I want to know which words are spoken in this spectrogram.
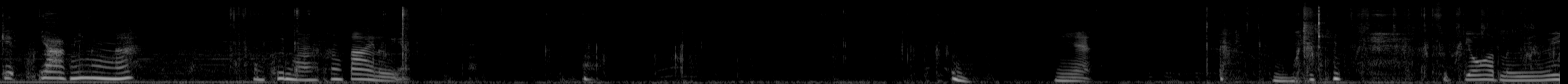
เก็บยากนิดนึงนะ มันขึ้นมาข้างใต้เลยอะเนี่ยโอ้ยสุดยอดเลย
